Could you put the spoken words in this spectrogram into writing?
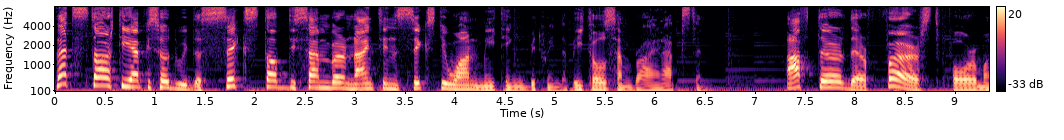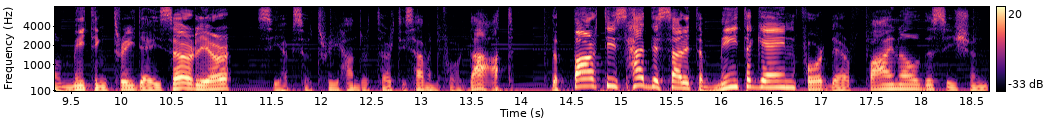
Let's start the episode with the 6th of December 1961 meeting between the Beatles and Brian Epstein. After their first formal meeting three days earlier, see episode 337 for that, the parties had decided to meet again for their final decision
